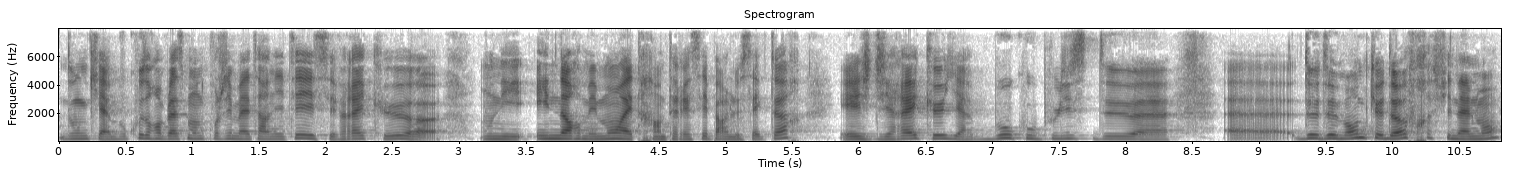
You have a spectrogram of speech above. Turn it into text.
Donc il y a beaucoup de remplacements de congé maternité et c'est vrai que euh, on est énormément à être intéressé par le secteur et je dirais qu'il y a beaucoup plus de, euh, euh, de demandes que d'offres finalement.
